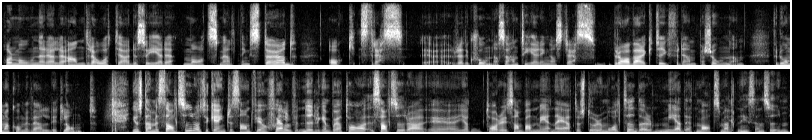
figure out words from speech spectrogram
hormoner eller andra åtgärder så är det matsmältningsstöd och stress Eh, alltså hantering av stress. Bra verktyg för den personen, för då har man kommit väldigt långt. Just det här med saltsyra tycker jag är intressant för jag har själv nyligen börjat ta saltsyra. Eh, jag tar det i samband med när jag äter större måltider med ett matsmältningsenzym.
